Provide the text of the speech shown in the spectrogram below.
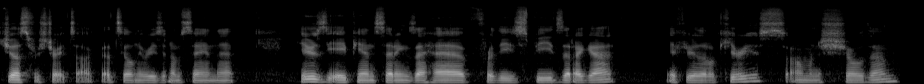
just for Straight Talk. That's the only reason I'm saying that. Here's the APN settings I have for these speeds that I got if you're a little curious. So I'm going to show them.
